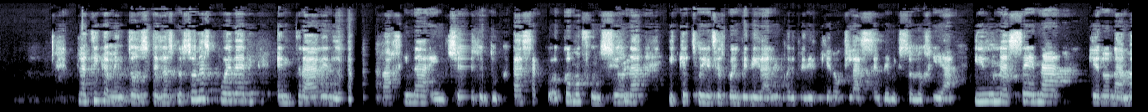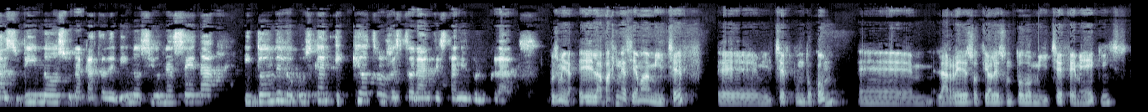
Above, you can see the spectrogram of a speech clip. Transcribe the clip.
Platícame, entonces, las personas pueden entrar en la página, en Chef en tu casa, cómo funciona y qué experiencias pueden pedir. Alguien puede pedir, quiero clases de mixología y una cena, quiero nada más vinos, una cata de vinos y una cena. ¿Y dónde lo buscan y qué otros restaurantes están involucrados? Pues mira, eh, la página se llama Milchef, eh, milchef.com. Eh, las redes sociales son todo MilchefMX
